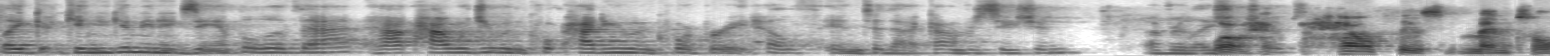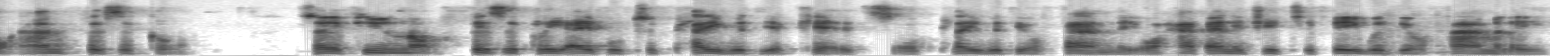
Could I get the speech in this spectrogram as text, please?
like, can you give me an example of that? How, how would you, how do you incorporate health into that conversation of relationships? Well, health is mental and physical. So if you're not physically able to play with your kids or play with your family or have energy to be with your family,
